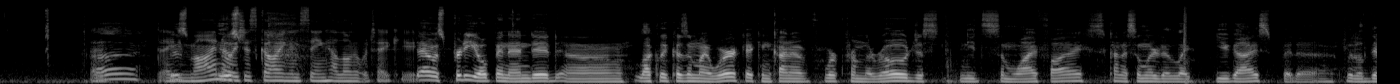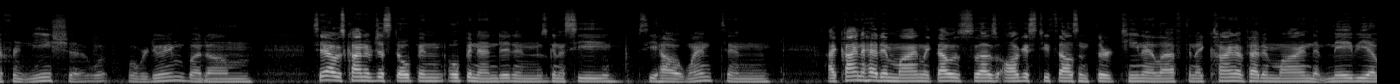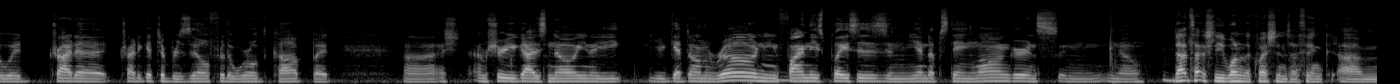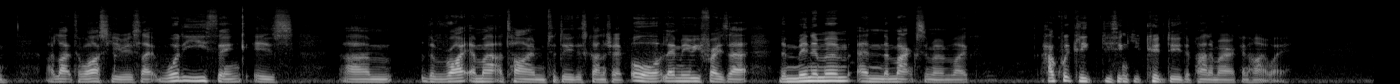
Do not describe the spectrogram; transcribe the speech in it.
a uh, date was- in mind, or was- was just going and seeing how long it would take you? yeah it was pretty open-ended uh, luckily because of my work i can kind of work from the road just need some wi-fi it's kind of similar to like you guys but a little different niche uh, what, what we're doing but um so yeah, I was kind of just open open ended and was gonna see see how it went and I kind of had in mind like that was that was August 2013 I left and I kind of had in mind that maybe I would try to try to get to Brazil for the World Cup but uh, I sh- I'm sure you guys know you know you you get on the road and you find these places and you end up staying longer and, and you know That's actually one of the questions I think um, I'd like to ask you. Is like, what do you think is um, the right amount of time to do this kind of trip? Or let me rephrase that: the minimum and the maximum. Like, how quickly do you think you could do the Pan American Highway?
